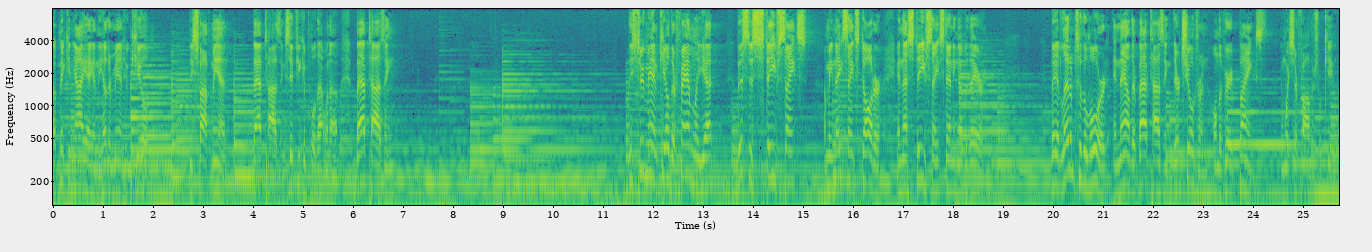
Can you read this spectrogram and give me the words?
of Mincaye and the other men who killed these five men baptizing. See if you can pull that one up. Baptizing these two men killed their family, yet this is Steve Saint's, I mean, Nate Saint's daughter, and that's Steve Saint standing over there. They had led them to the Lord, and now they're baptizing their children on the very banks in which their fathers were killed.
